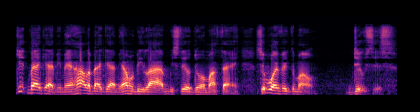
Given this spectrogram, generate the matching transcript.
Get back at me, man. Holler back at me. I'm going to be live. I'm going to be still doing my thing. It's your boy VicDamoane. Deuces.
